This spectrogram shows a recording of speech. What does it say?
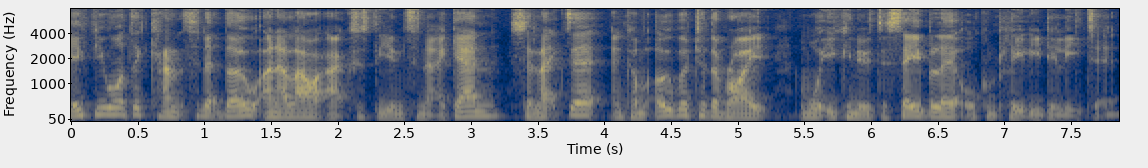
If you want to cancel it though and allow access to the internet again, select it and come over to the right and what you can do is disable it or completely delete it.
